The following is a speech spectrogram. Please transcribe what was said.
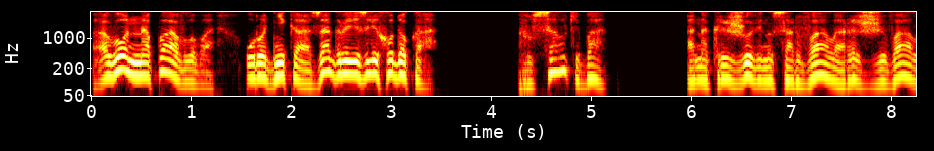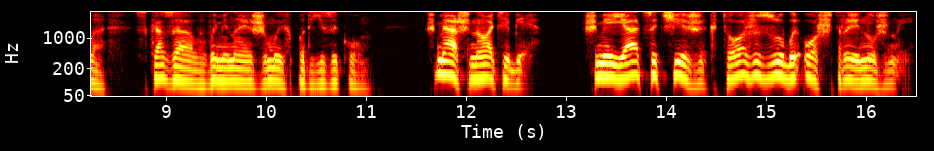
А вон на Павлова, у родника, загрызли худока. Русалки, ба? Она крыжовину сорвала, разжевала, сказала, выминая жмых под языком. «Шмяшно тебе. Шмеяться чижик, тоже зубы острые нужны.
